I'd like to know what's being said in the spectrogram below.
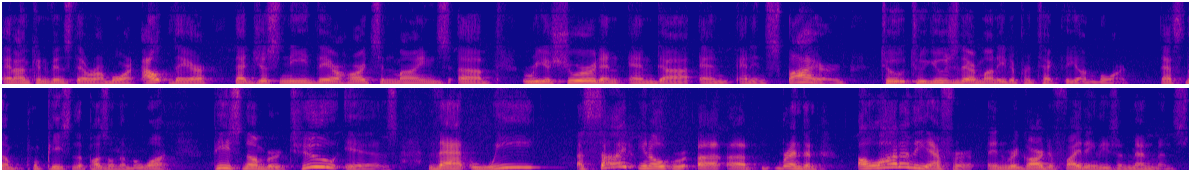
And I'm convinced there are more out there that just need their hearts and minds uh, reassured and, and, uh, and, and inspired to, to use their money to protect the unborn. That's the piece of the puzzle number one. Piece number two is that we, aside, you know, uh, uh Brendan, a lot of the effort in regard to fighting these amendments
